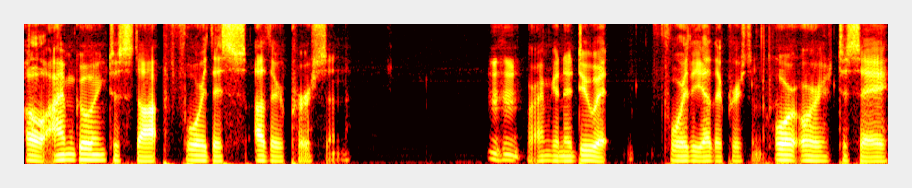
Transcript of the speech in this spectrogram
"Oh, I'm going to stop for this other person." mm-hmm. or I'm gonna do it for the other person, or or to say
